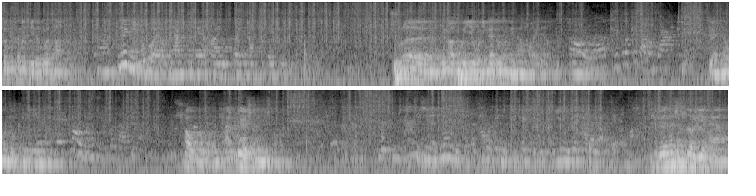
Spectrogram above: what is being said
怎么可能比得过他？嗯，那你如果要跟他 PK 的话，你会跟他 PK 吗？除了五秒脱衣，我应该都能比他好一点。对，那我都肯定。跳舞他略胜一筹。就是那你觉得他会跟你 PK 吗？以你对他的了解的话。他觉得他什么都厉害啊，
